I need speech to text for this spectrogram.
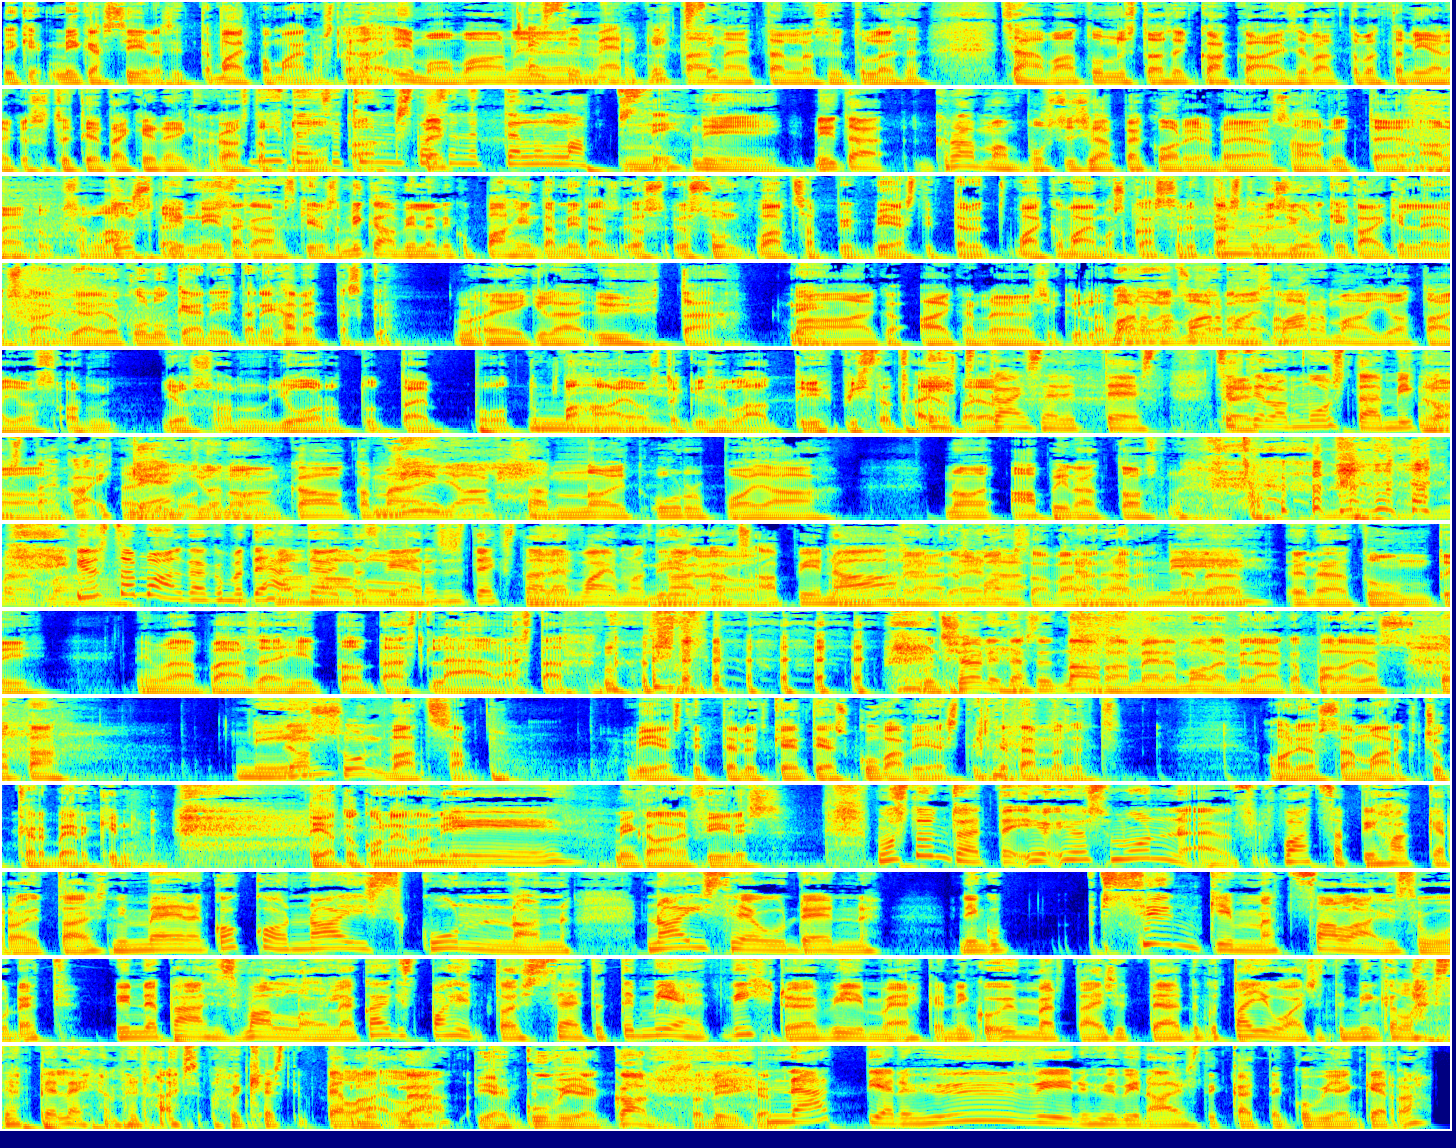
Mikä, mikä siinä sitten? Vaippamainosta vai? Imo vaan. Ja Esimerkiksi. Tai näitä tällaisia tulee se. Sehän vaan tunnistaa sen kakaa. Ei se välttämättä niin älykäs, että se tietää kenen kakasta Niin, tai se puhutaan. tunnistaa sen, että teillä on lapsi. Mm, niin. Niitä gramman pussisia pekorianeja saa nyt alennuksella. Tuskin niitä kauheasti kiinnostaa. Mikä on Ville niin kuin pahinta, mitä, jos, jos sun WhatsApp-viestittelyt vaikka vaimoskassa nyt tästä tulisi julki kaikille jostain ja joku lukee niitä, niin hävettäisikö? No ei kyllä yhtään. Mä Niin. oon aika, aika nöysi kyllä. Mä luulen, Varma, on varmaan, varmaan jotain, jos on, jos on juoruttu tai puhuttu pahaa jostakin sillä on tyypistä tai Et jotain. kai sä nyt tee. Sitten siellä on musta ja mikosta ja kaikkea. Ei Juman on. kautta, mä en Ville. jaksa noit urpoja. Noin apinat tossa. mä, mä, Just samaan aikaan, kun me tehdään Mä töitä haluun. tässä vieressä, se tekstailee Niin. vaimolle, että Niin, niin, no kaksi apinaa. Meidän pitäisi maksaa vähän enää, tänään. Niin. enää, enää tunti. Niin mä pääsen hittoon tästä läävästä. Mutta Shirley tässä nyt nauraa meille molemmille aika paljon. Jos, tota, Niin. jos sun WhatsApp-viestittelyt, kenties kuvaviestit ja tämmöiset on jossain Mark Zuckerbergin tietokoneella, niin, niin. minkälainen fiilis? Musta tuntuu, että jo- jos mun äh, WhatsAppi hakkeroitaisiin, niin meidän koko naiskunnan, naiseuden niin kuin synkimmät salaisuudet, niin ne pääsis valloille. Ja kaikista pahinta olisi se, että te miehet vihdoin ja viimein ehkä niin kuin ymmärtäisitte ja niin kuin tajuaisitte, minkälaisia pelejä me naiset oikeasti Mut pelaillaan. nättien kuvien kanssa, niinkö? Nättien hyvin, hyvin aistikkaiden kuvien kerran.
